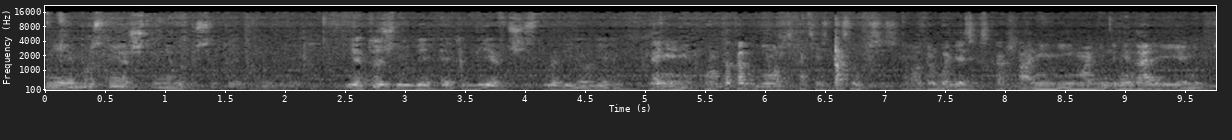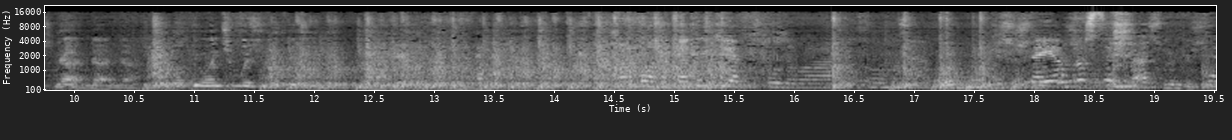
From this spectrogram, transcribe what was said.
Не, я просто не верю, что не выпустят. Я тоже не верю, это блеф чисто воды, я уверен. Да не, не, он только думал, что хотели нас выпустить. А другой дядька скажет, что они не, им они не дали, и я не выпустил. Да, да, да. Вот и он чего себе Шарлот, ты отойди отсюда. Да я просто... Нас выпустил.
